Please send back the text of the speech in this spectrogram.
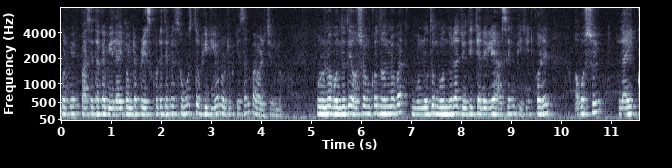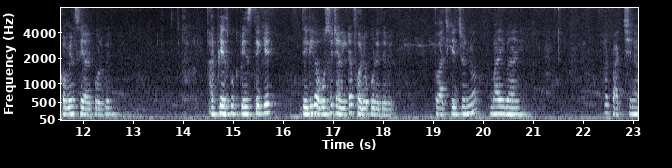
করবেন। পাশে থাকা বেল আইকনটা প্রেস করে দেবেন সমস্ত ভিডিও নোটিফিকেশান পাওয়ার জন্য। পুরনো বন্ধুদের অসংখ্য ধন্যবাদ। নতুন বন্ধুরা যদি চ্যানেলে আসেন ভিজিট করেন, অবশ্যই লাইক কমেন্ট শেয়ার করবেন। আর ফেসবুক পেজ থেকে দেখলে অবশ্যই চ্যানেলটা ফলো করে দেবে। তো আজকের জন্য বাই বাই আর পারছি না।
